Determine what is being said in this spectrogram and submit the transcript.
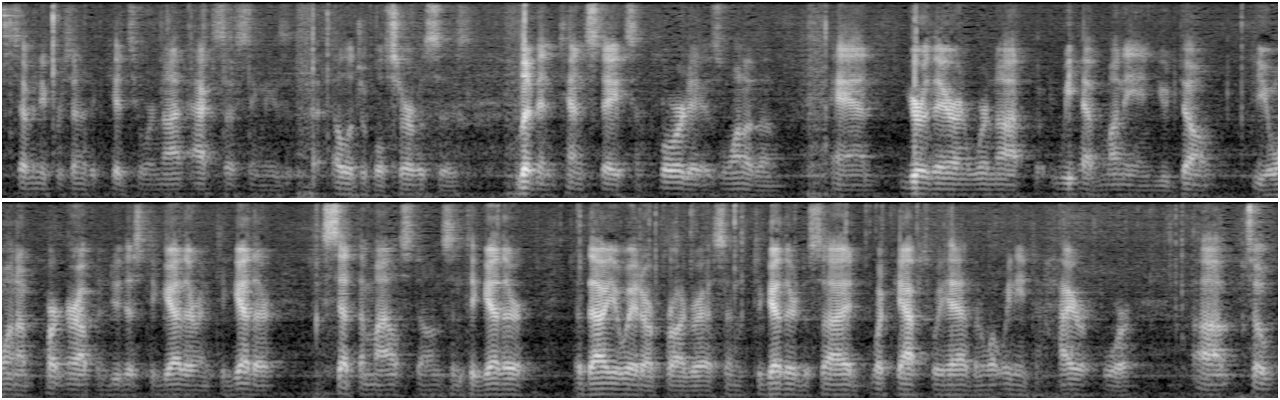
70% of the kids who are not accessing these eligible services live in 10 states, and Florida is one of them. And you're there and we're not, but we have money and you don't. Do you want to partner up and do this together? And together, set the milestones, and together, evaluate our progress, and together decide what gaps we have and what we need to hire for. Uh, So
